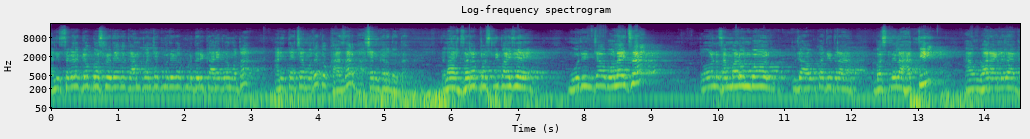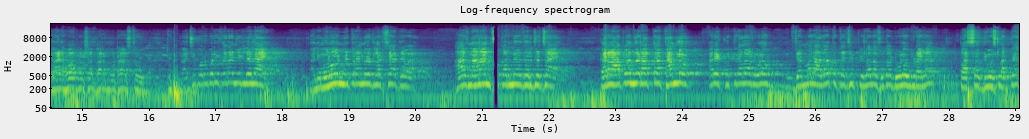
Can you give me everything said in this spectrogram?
आणि सगळे गप बसले होते एका ग्रामपंचायतमध्ये का कुठेतरी कार्यक्रम होता आणि त्याच्यामध्ये तो खासदार भाषण करत होता. त्याला जरब बसली पाहिजे. मोदींच्या बोलायचं तोंड सांभाळून बोल तुझ्या अवकातीत राहा. बसलेला हत्ती हा उभा राहिलेला गाढवापेक्षा फार मोठा असतो. तो कुणाची बरोबरी करा निघलेला आहे? आणि म्हणून मित्रांनो एक लक्षात ठेवा. आज नानांचं करणं गरजेचं आहे. कारण आपण जर आता थांबलो अरे कुत्र्याला डोळं जन्माला आलं तर त्याची पिलाला सुद्धा डोळे उडायला पाच सात दिवस लागतात.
